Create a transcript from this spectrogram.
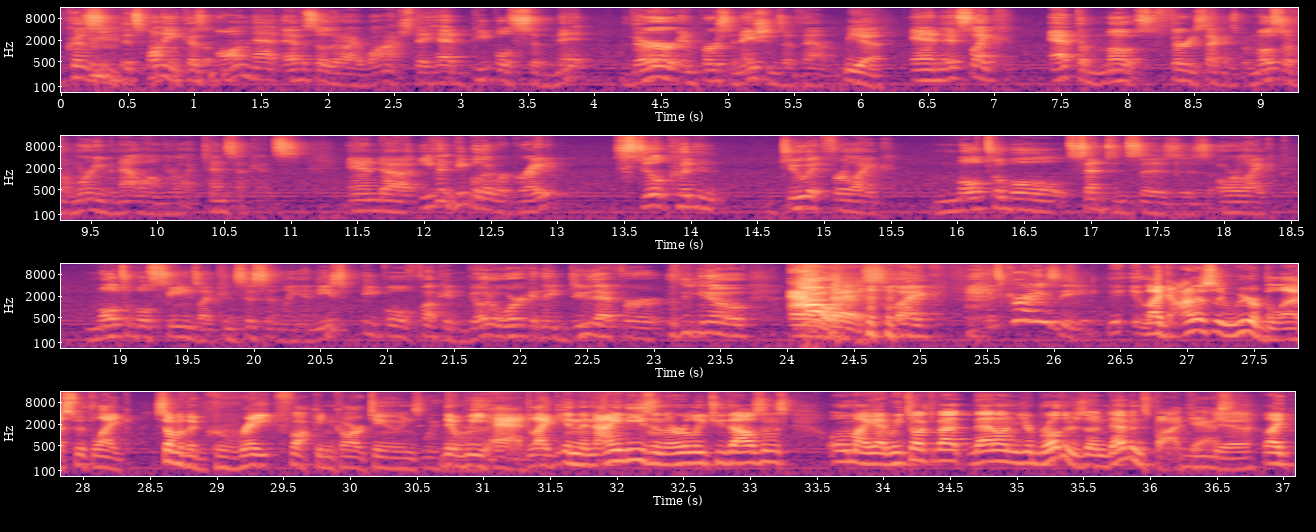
because it's funny because on that episode that I watched, they had people submit their impersonations of them, Yeah, and it's like at the most 30 seconds, but most of them weren't even that long. They were like 10 seconds, and uh, even people that were great still couldn't do it for like multiple sentences or like multiple scenes like consistently and these people fucking go to work and they do that for you know hours like it's crazy like honestly, we were blessed with like some of the great fucking cartoons We that we had, like in the '90s and the early 2000s. Oh my god, we talked about that on your brothers on Devin's podcast. Yeah. like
